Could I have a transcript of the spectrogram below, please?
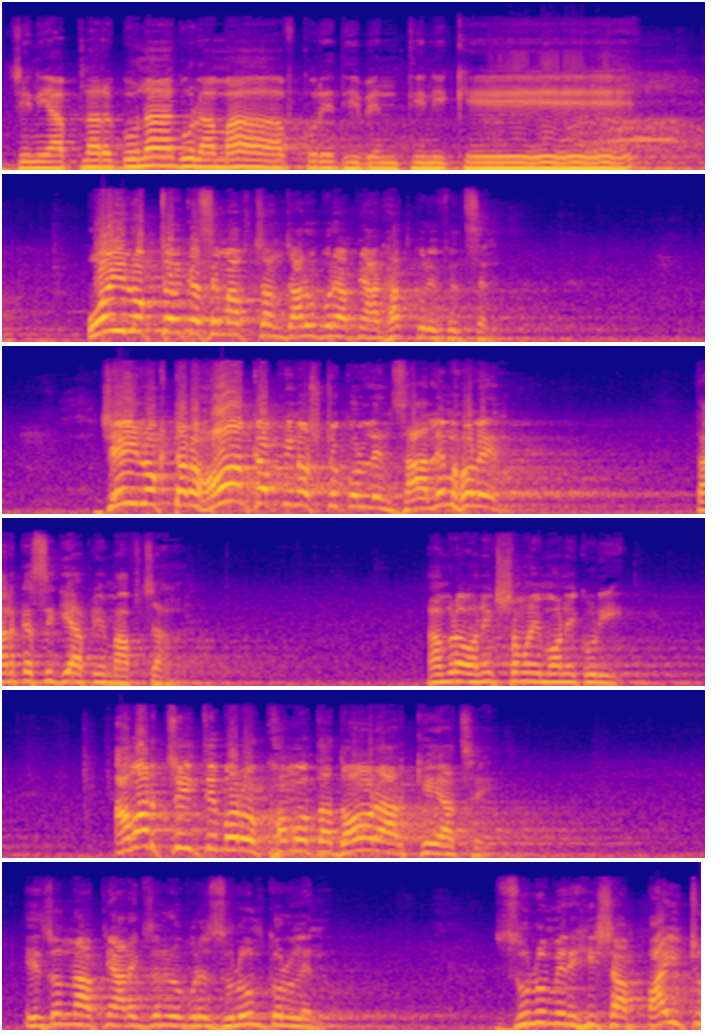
যিনি আপনার গুনাহগুলা মাফ করে দিবেন, তিনি কে? ওই লোকটার কাছে মাফ চান, যার উপরে আপনি আঘাত করে ফেলছেন। যেই লোকটার হক আপনি নষ্ট করলেন, জালেম হলেন তার কাছে গিয়ে আপনি মাফ চান। আমরা অনেক সময় মনে করি, আমার চাইতে বড় ক্ষমতা দর আর কে আছে? এই জন্য আপনি আরেকজনের উপরে জুলুম করলেন। জুলুমের হিসাব পাই টু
